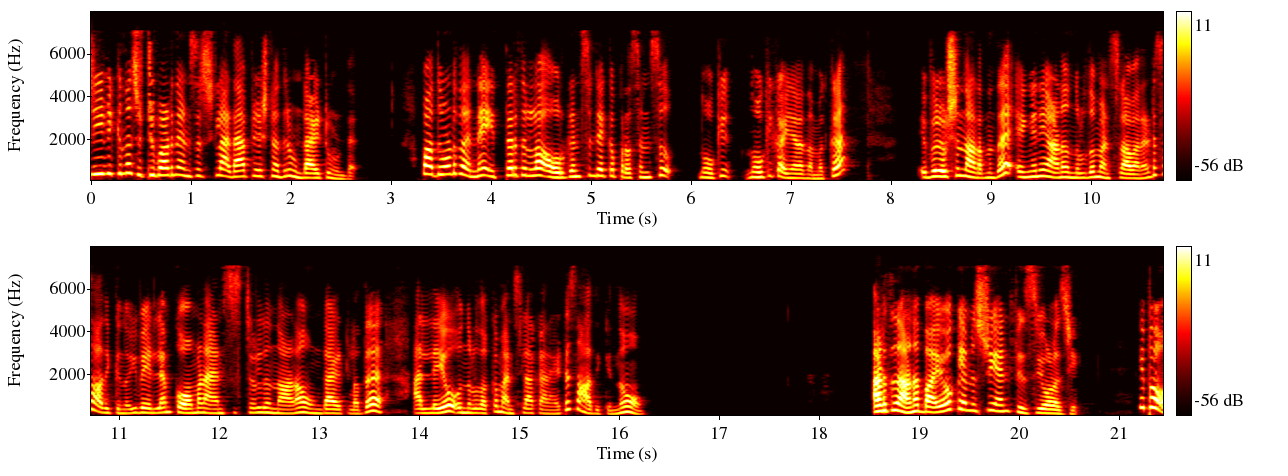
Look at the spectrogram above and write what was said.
ജീവിക്കുന്ന ചുറ്റുപാടിനനുസരിച്ചുള്ള അഡാപ്റ്റേഷൻ അതിൽ ഉണ്ടായിട്ടുമുണ്ട് അപ്പൊ അതുകൊണ്ട് തന്നെ ഇത്തരത്തിലുള്ള ഓർഗൻസിന്റെ ഒക്കെ പ്രസൻസ് നോക്കി നോക്കിക്കഴിഞ്ഞാൽ നമുക്ക് എവല്യൂഷൻ നടന്നത് എങ്ങനെയാണ് എന്നുള്ളത് മനസ്സിലാവാനായിട്ട് സാധിക്കുന്നു. ഇവയെല്ലാം കോമൺ ആൻസിസ്റ്ററിൽ നിന്നാണോ ഉണ്ടായിട്ടുള്ളത്. അല്ലയോ എന്നുള്ളതൊക്കെ മനസ്സിലാക്കാനായിട്ട് സാധിക്കുന്നു. അടുത്തതാണ് ബയോ കെമിസ്ട്രി ആൻഡ് ഫിസിയോളജി ഇപ്പോൾ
